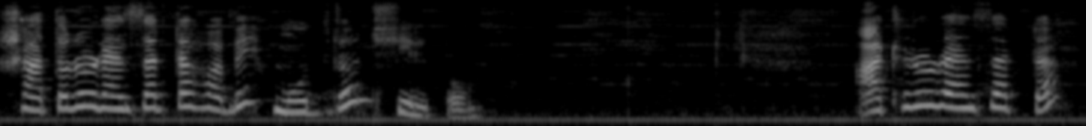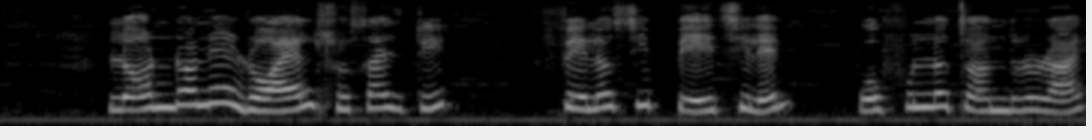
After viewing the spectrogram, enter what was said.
সতেরোর অ্যান্সারটা হবে মুদ্রণ শিল্প। আঠেরোর অ্যান্সারটা লন্ডনের রয়্যাল সোসাইটির ফেলোশিপ পেয়েছিলেন প্রফুল্লচন্দ্র রায়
